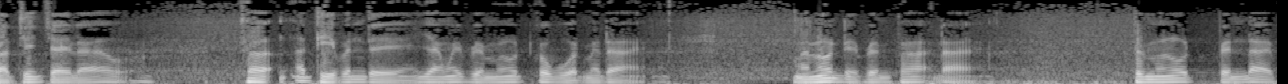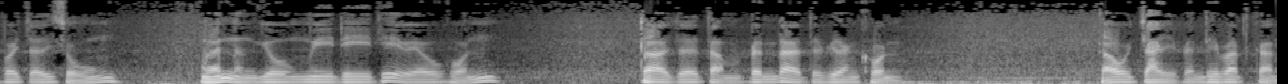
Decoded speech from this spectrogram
ตัดสินใจแล้ว ถ้าอัติพันเตยังไม่เป็นมนุษย์ก็บวชไม่ได้ มนุษย์เนี่ยเป็นพระได้ เป็นมนุษย์เป็นได้เพราะใจสูง เหมือนหนึ่งโยงมีดีที่แววขน ถ้าใจต่ำเป็นได้แต่เพียงคนเอาใจเป็นที่วัดกัน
